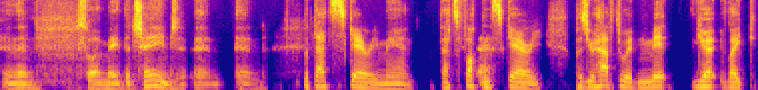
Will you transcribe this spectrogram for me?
And then, so I made the change, and and. But that's scary, man. That's fucking yeah. scary because you have to admit you like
